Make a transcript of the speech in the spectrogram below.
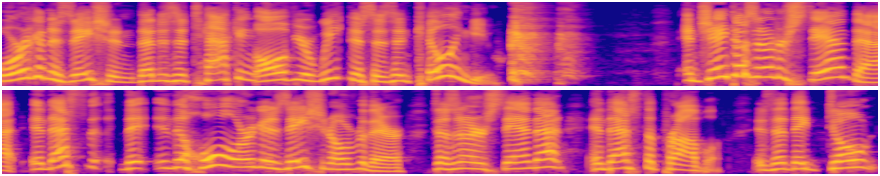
organization that is attacking all of your weaknesses and killing you. and Jay doesn't understand that. And that's the, the, and the whole organization over there doesn't understand that. And that's the problem is that they don't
